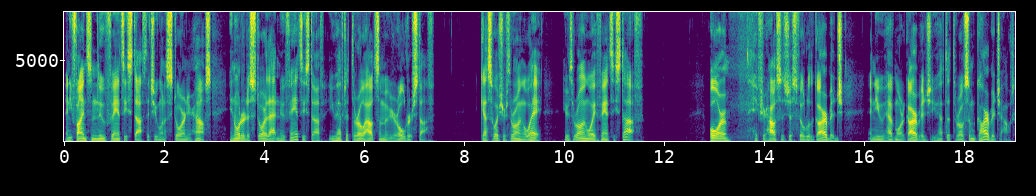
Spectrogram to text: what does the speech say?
and you find some new fancy stuff that you want to store in your house. In order to store that new fancy stuff, you have to throw out some of your older stuff. Guess what you're throwing away? You're throwing away fancy stuff. Or, if your house is just filled with garbage and you have more garbage, you have to throw some garbage out.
